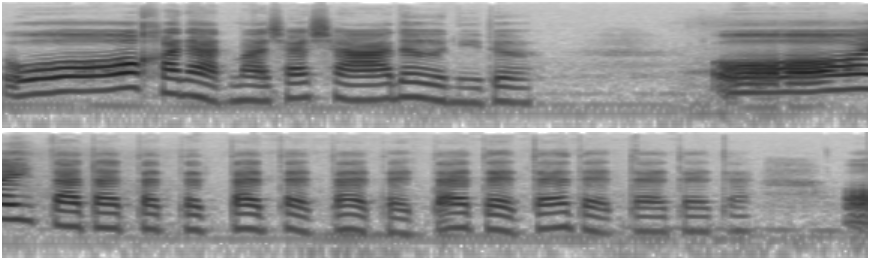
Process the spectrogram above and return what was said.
โอ้ ขนาดมาช้าๆ เดินนี่เด้อโอ้ยตายตายตายตายตายตายตายตายตายตายตายตายตายตายตายโอ้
